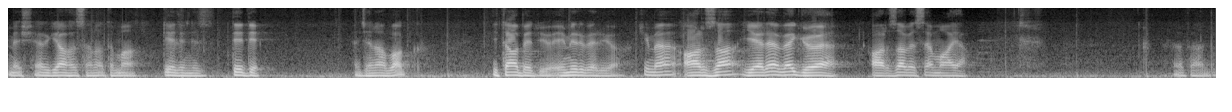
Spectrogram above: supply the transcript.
Meşhergahı sanatıma geliniz dedi. Yani Cenab-ı Hak hitap ediyor, emir veriyor. Kime? Arza, yere ve göğe. Arza ve semaya. Efendim.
